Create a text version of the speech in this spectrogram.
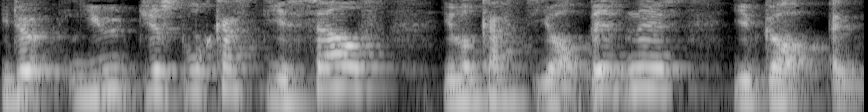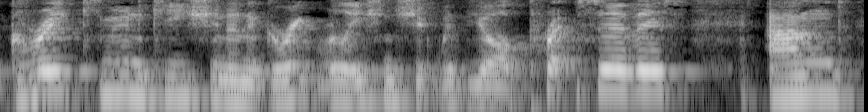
You don't, you just look after yourself you look after your business, you've got a great communication and a great relationship with your prep service, and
